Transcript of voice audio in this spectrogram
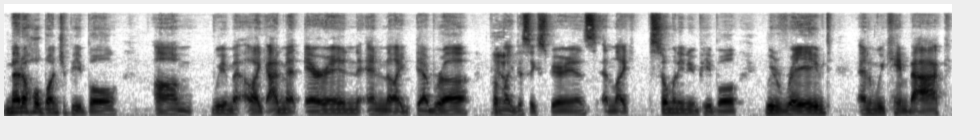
met a whole bunch of people. Um we met like i met aaron and like deborah from Yeah. like this experience and like so many new people. We raved and we came back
